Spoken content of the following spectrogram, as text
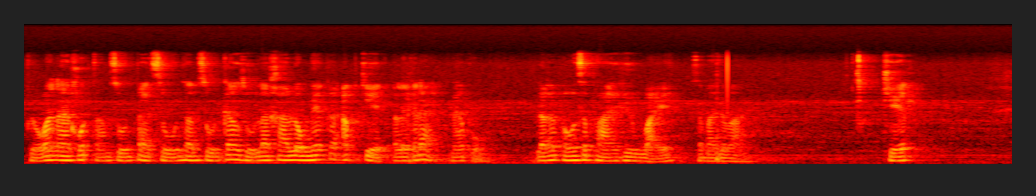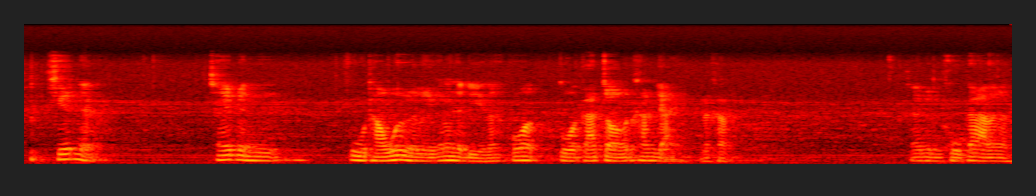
เผื่อว่าอนาคต 3080 3090 ราคาลงเนี่ยก็อัปเกรดอะไรก็ได้นะครับผม แล้วก็ power supply คือไหวสบายๆเคสเคสเนี่ย ใช้เป็น full tower เลยก็น่าจะดีนะ เพราะว่าตัวการ์ดจอค่อนข้างใหญ่นะครับ ใช้เป็นคูก้าแล้วกัน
